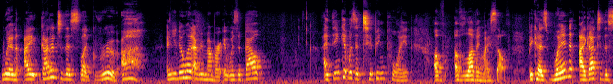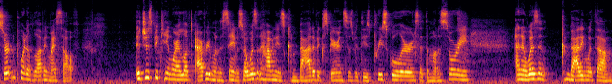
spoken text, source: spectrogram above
When I got into this like groove, ah, oh, and you know what I remember? It was about, I think it was a tipping point of of loving myself because when I got to this certain point of loving myself, it just became where I loved everyone the same. So I wasn't having these combative experiences with these preschoolers at the Montessori, and I wasn't combating with um,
